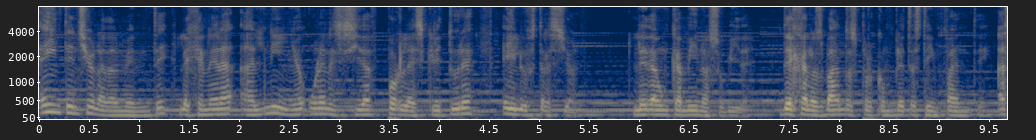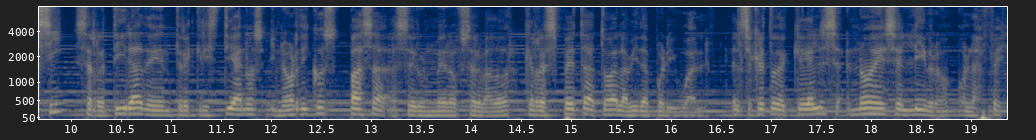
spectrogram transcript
e intencionadamente le genera al niño una necesidad por la escritura e ilustración. Le da un camino a su vida deja los bandos por completo este infante. Así se retira de entre cristianos y nórdicos, pasa a ser un mero observador que respeta a toda la vida por igual. El secreto de Kells no es el libro o la fe,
